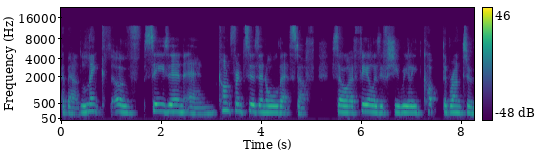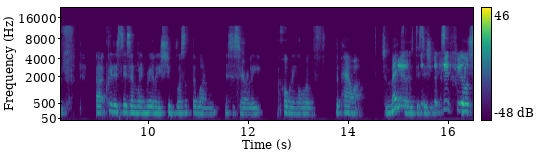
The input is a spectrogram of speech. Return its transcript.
about length of season and conferences and all that stuff. So I feel as if she really copped the brunt of uh, criticism when really she wasn't the one necessarily holding all of the power to make yeah, those decisions, it, it which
